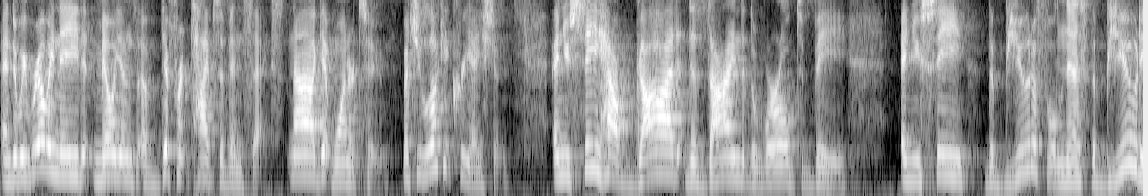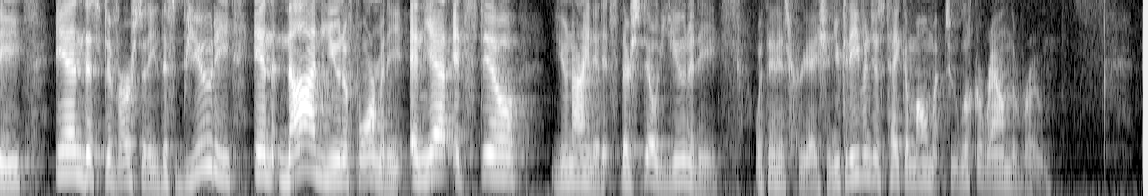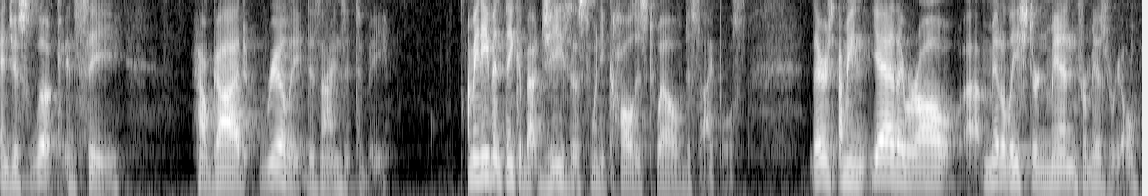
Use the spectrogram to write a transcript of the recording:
And do we really need millions of different types of insects? Nah, get one or two. But you look at creation and you see how God designed the world to be, and you see the beautifulness, the beauty in this diversity, this beauty in non uniformity, and yet it's still united. It's, there's still unity within His creation. You could even just take a moment to look around the room and just look and see how God really designs it to be. I mean, even think about Jesus when he called his 12 disciples. There's, I mean, yeah, they were all uh, Middle Eastern men from Israel,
